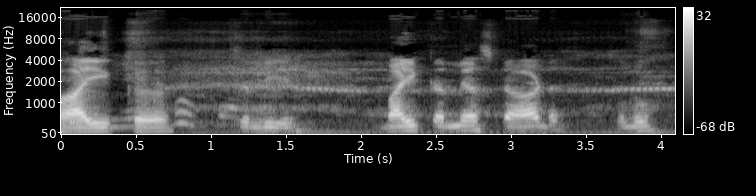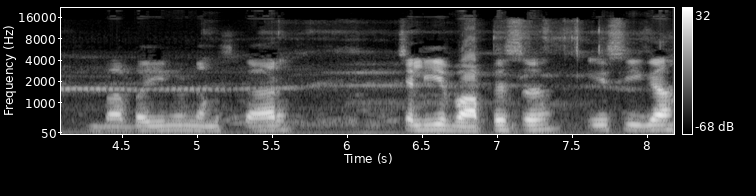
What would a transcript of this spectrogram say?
ਬਾਈਕ ਚੱਲੀਏ। ਬਾਈਕ ਕਰ ਲਿਆ ਸਟਾਰਟ। ਚਲੋ ਬਾਬਾ ਜੀ ਨੂੰ ਨਮਸਕਾਰ। ਚਲਿਏ ਵਾਪਸ। ਇਹ ਸੀਗਾ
